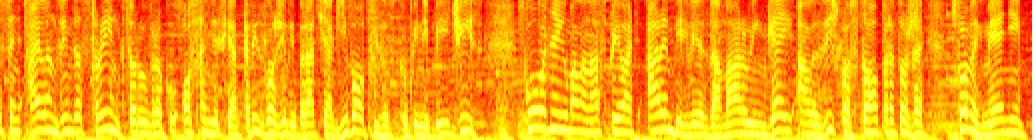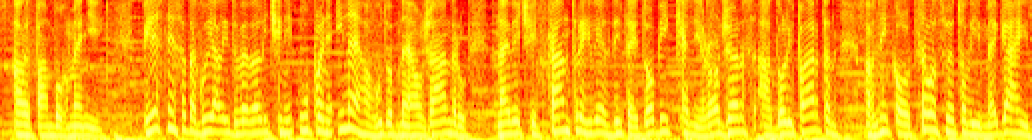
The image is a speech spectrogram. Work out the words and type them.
Pieseň Islands in the Stream, ktorú v roku 83 zložili bratia Gibbovci zo skupiny Bee Gees. Pôvodne ju mala naspievať R&B hviezda Marvin Gaye, ale zišlo z toho, pretože človek mieni, ale pán Boh mení. Piesne sa tak ujali dve veličiny úplne iného hudobného žánru. Najväčšie country hviezdy tej doby Kenny Rogers a Dolly Parton a vznikol celosvetový megahit.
